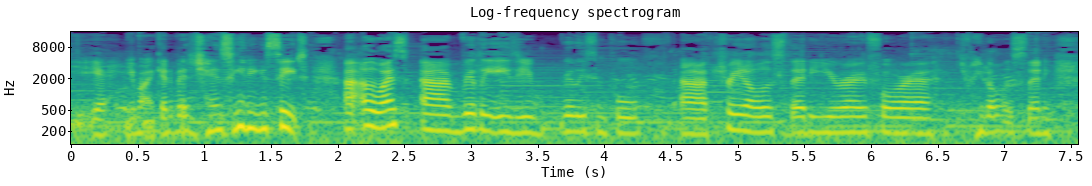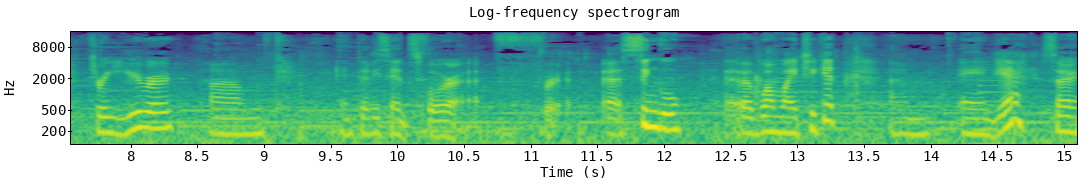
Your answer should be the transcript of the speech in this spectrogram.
yeah, you might get a better chance of getting a seat. Uh, otherwise, uh, really easy, really simple. Uh, $3.30 euro for a $3.30, 3 euro um, and 30 cents for a, for a single one-way ticket. Um, and yeah, so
